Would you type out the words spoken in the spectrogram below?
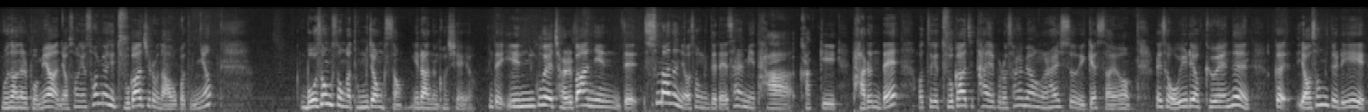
문헌을 보면 여성의 소명이 두 가지로 나오거든요. 모성성과 동정성이라는 것이에요. 근데 인구의 절반인 수많은 여성들의 삶이 다 각기 다른데 어떻게 두 가지 타입으로 설명을 할 수 있겠어요. 그래서 오히려 교회는 그 여성들이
